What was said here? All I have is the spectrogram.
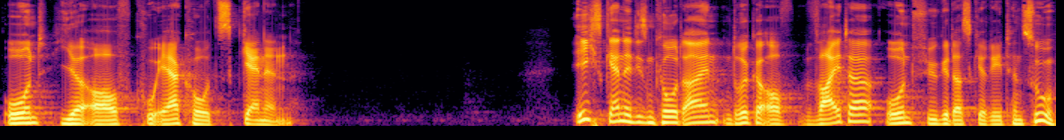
und hier auf QR-Code scannen. Ich scanne diesen Code ein, drücke auf Weiter und füge das Gerät hinzu.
